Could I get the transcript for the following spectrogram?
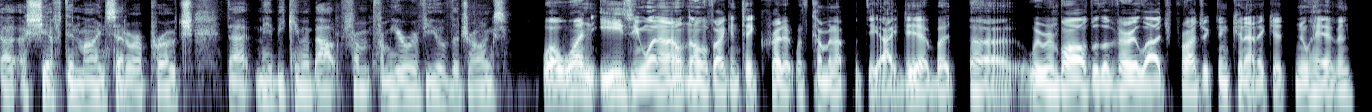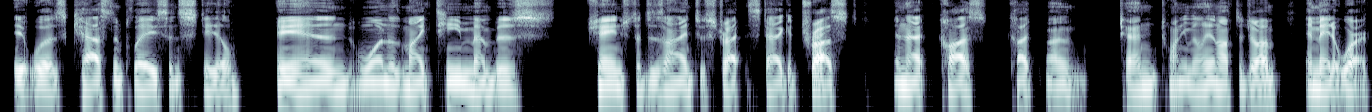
uh, a shift in mindset or approach that maybe came about from from your review of the drawings? Well, one easy one, and I don't know if I can take credit with coming up with the idea, but uh, we were involved with a very large project in Connecticut, New Haven. It was cast in place in steel. And one of my team members changed the design to stra- staggered truss, and that cost cut uh, 10, 20 million off the job and made it work.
